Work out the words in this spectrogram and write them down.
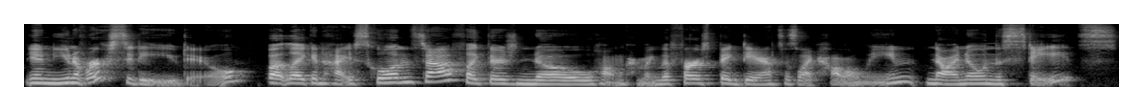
In university you do but like in high school and stuff like there's no homecoming. The first big dance is like halloween. Now i know in the states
